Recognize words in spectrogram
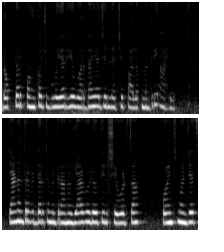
डॉक्टर पंकज भोयर हे वर्धा या जिल्ह्याचे पालकमंत्री आहे. त्यानंतर विद्यार्थी मित्रांनो या व्हिडिओतील शेवटचा पॉईंट्स म्हणजेच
